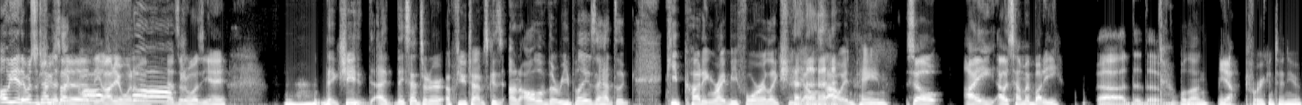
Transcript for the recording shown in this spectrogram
Oh yeah, there was a time that was the, like, the "Oh, audio went off. That's what it was, yeah. Like she, I, they censored her a few times because on all of the replays, I had to keep cutting right before like she yells out in pain. So I I was telling my buddy, uh the the Hold on, yeah. before you continue,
